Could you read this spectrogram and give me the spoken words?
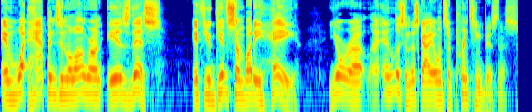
And what happens in the long run is this. If you give somebody, hey, you're a, and listen, this guy owns a printing business.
